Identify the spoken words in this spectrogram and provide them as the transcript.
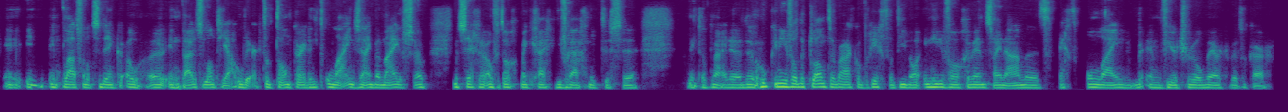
In, in, in, plaats van dat ze denken, oh, uh, in het buitenland, ja, hoe werkt dat dan? Kan je niet online zijn bij mij of zo? Ik moet zeggen, over het algemeen krijg ik die vraag niet. Dus ik denk dat mijn, de, de hoek in ieder geval de klanten waar ik op richt, dat die wel in ieder geval gewend zijn aan het echt online en virtueel werken met elkaar.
